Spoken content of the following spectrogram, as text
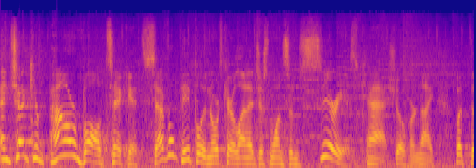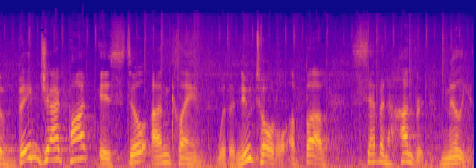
And check your Powerball tickets. Several people in North Carolina just won some serious cash overnight, but the big jackpot is still unclaimed with a new total above $700 million.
